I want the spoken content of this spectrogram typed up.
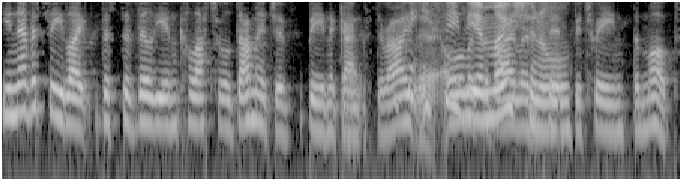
you never see like the civilian collateral damage of being a gangster I either. think you see All the of the violence emotional- is between the mobs.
